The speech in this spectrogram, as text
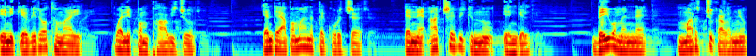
എനിക്ക് വിരോധമായി വലിപ്പം ഭാവിച്ചു. എന്റെ അപമാനത്തെക്കുറിച്ച് എന്നെ ആക്ഷേപിക്കുന്നു എങ്കിൽ ദൈവമെന്നെ മറിച്ചു കളഞ്ഞു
